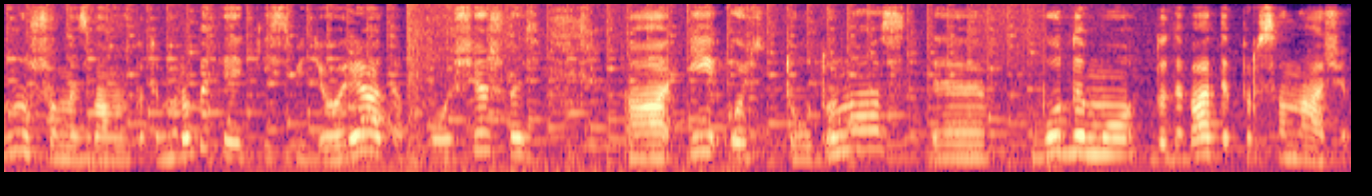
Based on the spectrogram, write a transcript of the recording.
ну, що ми з вами будемо робити, якийсь відеоряд, або ще щось. І ось тут у нас е, будемо додавати персонажів.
